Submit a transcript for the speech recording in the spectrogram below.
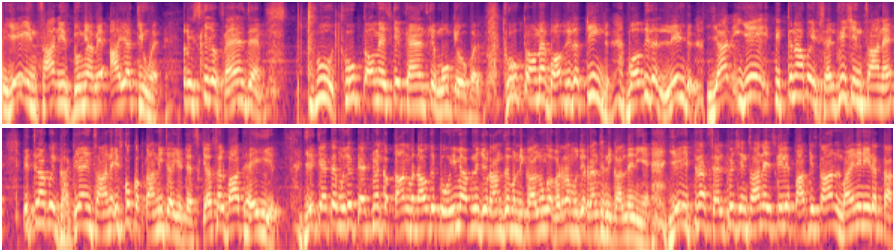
ये इंसान इस दुनिया में आया क्यों है? और इसके जो फैंस हैं थूकता हूँ मैं इसके फैंस के मुँह के ऊपर। थूकता हूँ मैं Bob the king Bob the लिंड यार, ये इतना कोई सेल्फिश इंसान है, इतना कोई घटिया इंसान है, इसको कप्तानी चाहिए टेस्ट की। असल बात है ये। ये कहते हैं, मुझे टेस्ट में कप्तान बनाओगे तो ही मैं अपने जो रन है वो निकालूँगा, वरना मुझे रन निकालने नहीं है। ये इतना सेल्फिश इंसान है, इसके लिए पाकिस्तान मायने नहीं रखता।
